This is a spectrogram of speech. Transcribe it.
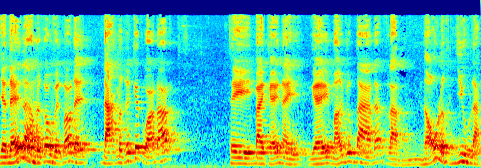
và để làm được công việc đó, để đạt được cái kết quả đó, thì bài kệ này gợi mở chúng ta đó là nỗ lực nhiều lần.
